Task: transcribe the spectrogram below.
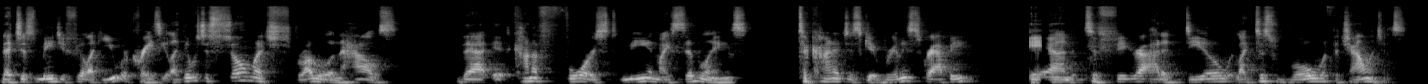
that just made you feel like you were crazy. Like there was just so much struggle in the house that it kind of forced me and my siblings to kind of just get really scrappy and to figure out how to deal like just roll with the challenges.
